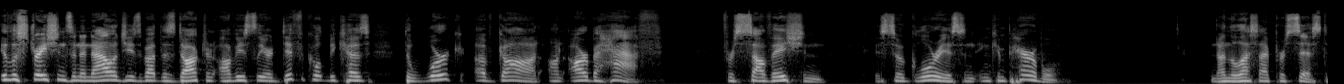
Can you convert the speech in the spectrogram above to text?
illustrations and analogies about this doctrine obviously are difficult because the work of God on our behalf for salvation is so glorious and incomparable. Nonetheless, I persist.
